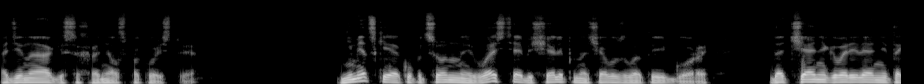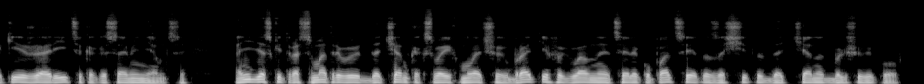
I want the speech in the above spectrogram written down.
Один Аги сохранял спокойствие. Немецкие оккупационные власти обещали поначалу золотые горы. Датчане, говорили они, такие же арийцы, как и сами немцы. Они, дескать, рассматривают датчан как своих младших братьев, и главная цель оккупации это защита датчан от большевиков.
